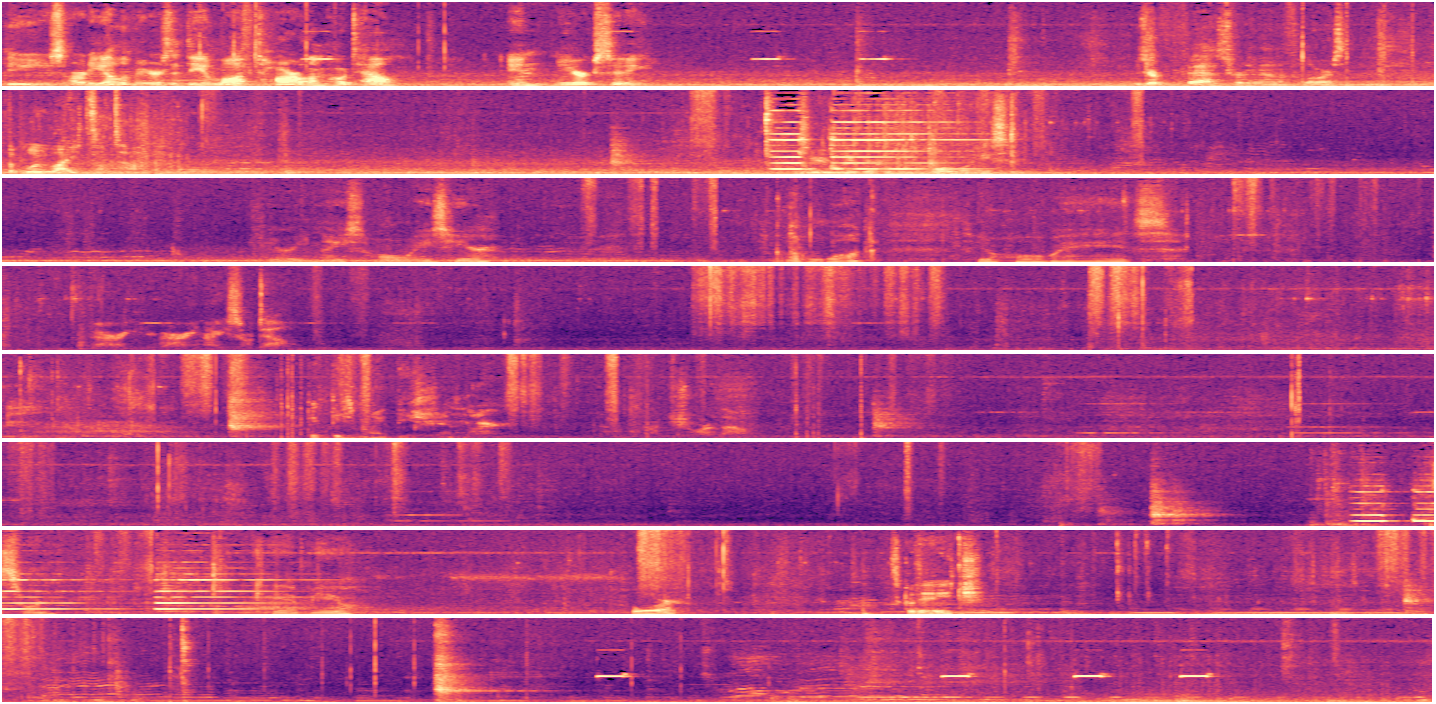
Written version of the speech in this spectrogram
These are the elevators at the Aloft Harlem Hotel in New York City. These are fast for the floors. The blue lights on top. Here hallways. Very nice hallways here. Take a little walk. See the hallways. Very, very nice hotel. I think these might be Schindler. View. Four. Let's go to H.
